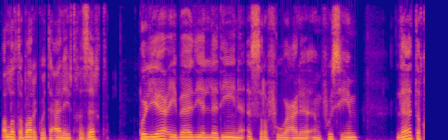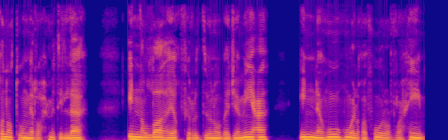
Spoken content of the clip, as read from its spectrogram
Allah tabarak wa ta'ala heeft gezegd قل يا عبادي الذين أسرفوا على أنفسهم لا تقنطوا من رحمة الله إن الله يغفر الذنوب جميعا إنه هو الغفور الرحيم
